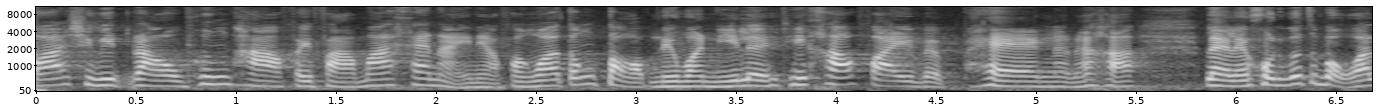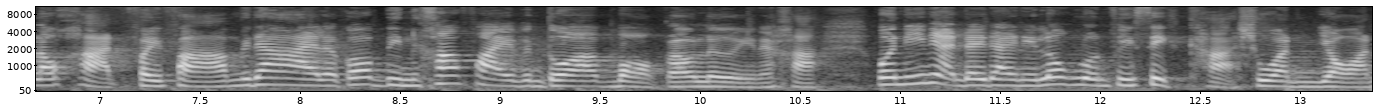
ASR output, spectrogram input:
ว่าชีวิตเราพึ่งพาไฟฟ้ามากแค่ไหนเนี่ยฟังว่าต้องตอบในวันนี้เลยที่ค่าไฟแบบแพงอะนะคะ หลายๆคนก็จะบอกว่าเราขาดไฟฟ้าไม่ได้ แล้วก็บิลค่าไฟเป็นตัวบอกเราเลยนะคะ วันนี้เนี่ยใด ๆในโลกล้วนฟิสิกส์ค่ะ ชวนย้อน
